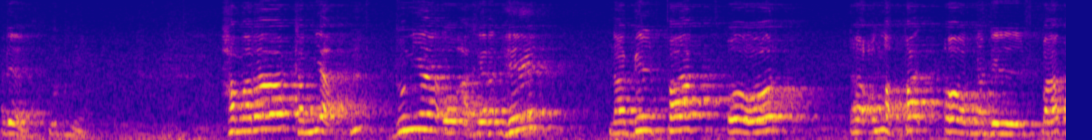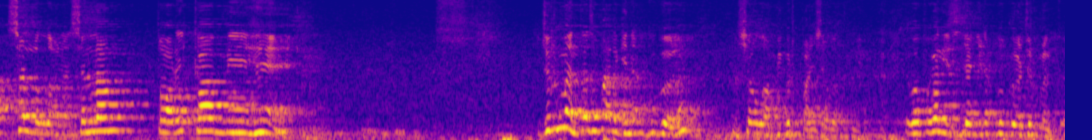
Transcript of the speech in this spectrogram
Ada Urdu ni हमारा कामयाब दुनिया और आखिरत है नाबिल पाक और अल्लाह पाक और नबिल पाक सल्लल्लाहु अलैहि वसल्लम तरीका में है Jerman tak sempat lagi nak Google eh? InsyaAllah minggu depan insyaAllah Berapa kali sejak nak Google Jerman tu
